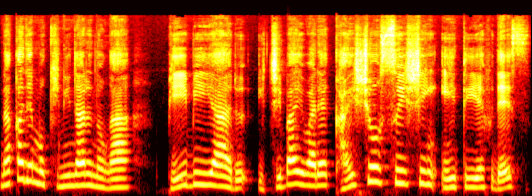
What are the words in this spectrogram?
中でも気になるのが PBR1 倍割れ解消推進 ETF です。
